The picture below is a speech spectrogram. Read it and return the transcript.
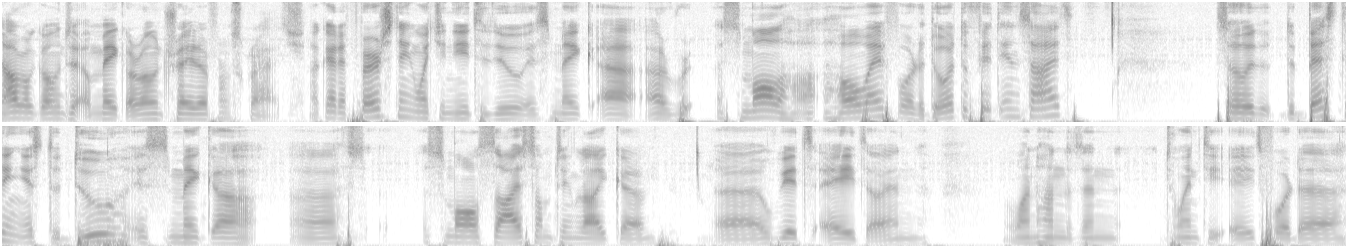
Now we're going to make our own trader from scratch. Okay, the first thing what you need to do is make a, small hallway for the door to fit inside. So th the best thing is to do is make a small size, something like um, uh, width 8 and 128 for the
